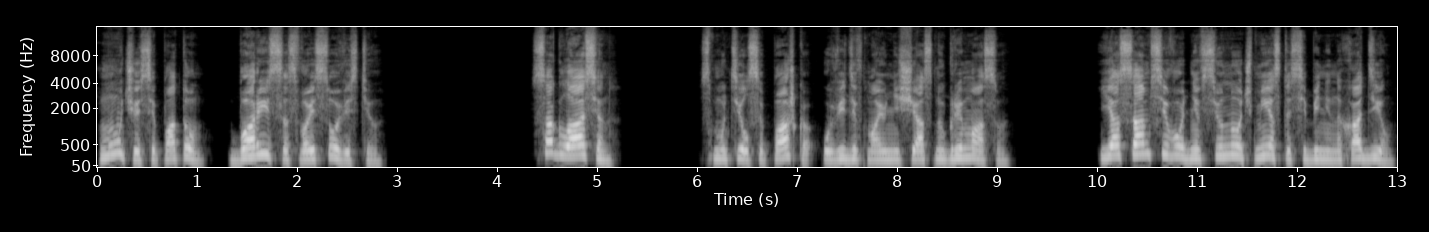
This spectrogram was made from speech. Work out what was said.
Мучайся потом, борись со своей совестью. Согласен, смутился Пашка, увидев мою несчастную гримасу. Я сам сегодня всю ночь места себе не находил.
